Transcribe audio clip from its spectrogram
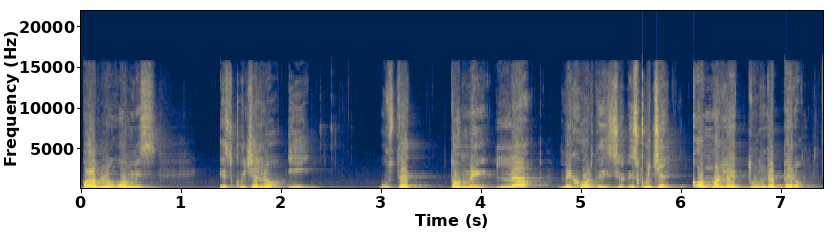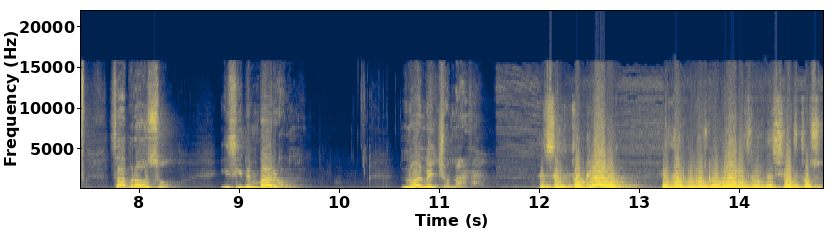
Pablo Gómez, escúchelo y usted tome la mejor decisión. Escuche cómo le tunde, pero sabroso. Y sin embargo, no han hecho nada excepto, claro, en algunos lugares donde ciertos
